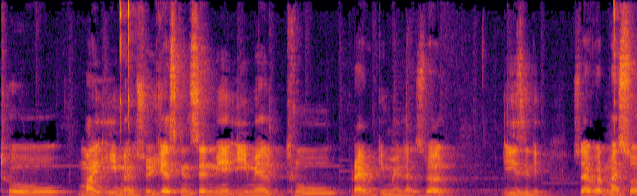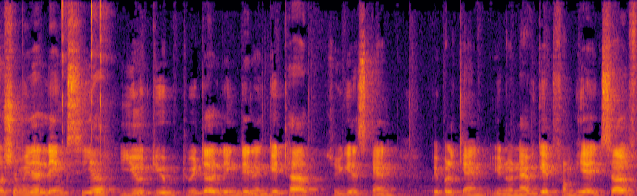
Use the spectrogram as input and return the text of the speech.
to my email. So you guys can send me an email through private email as well easily. So i've got my social media links here youtube twitter linkedin and github. So you guys can people can you know navigate from here itself.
